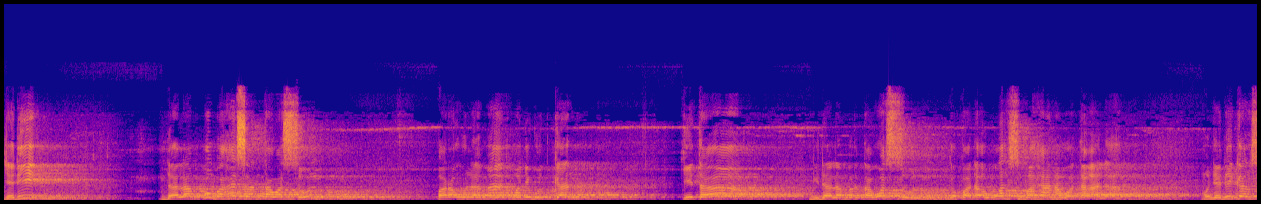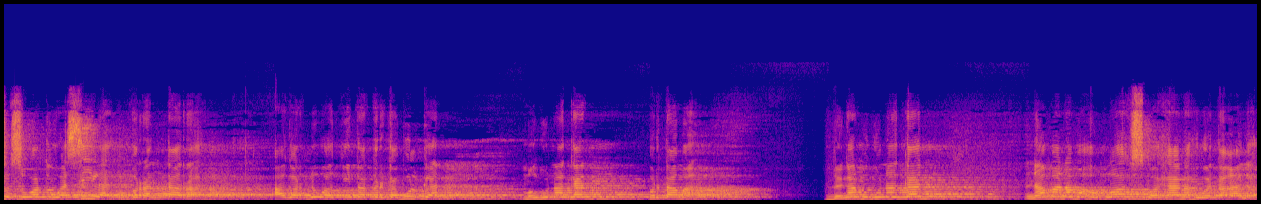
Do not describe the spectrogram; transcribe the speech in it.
jadi dalam pembahasan tawassul para ulama menyebutkan kita di dalam bertawassul kepada Allah Subhanahu wa taala menjadikan sesuatu wasilah perantara agar doa kita terkabulkan menggunakan pertama dengan menggunakan nama-nama Allah Subhanahu wa taala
